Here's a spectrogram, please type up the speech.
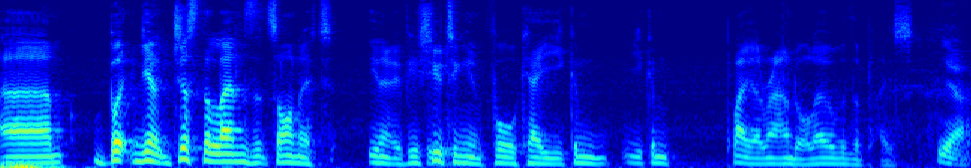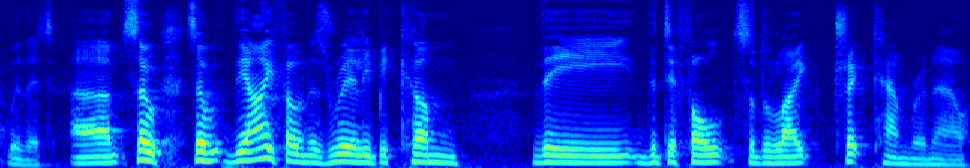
Um, but you know, just the lens that's on it. You know, if you're shooting in 4K, you can you can play around all over the place Yeah. with it. Um, so so the iPhone has really become the the default sort of like trick camera now.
